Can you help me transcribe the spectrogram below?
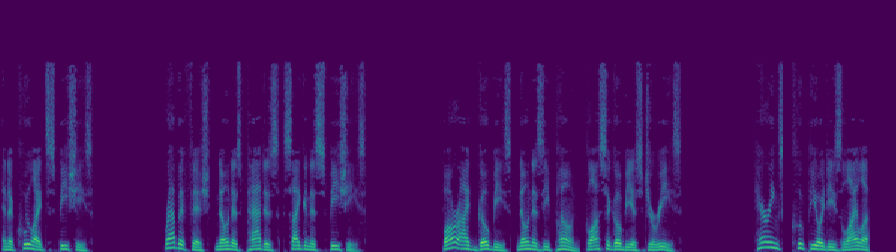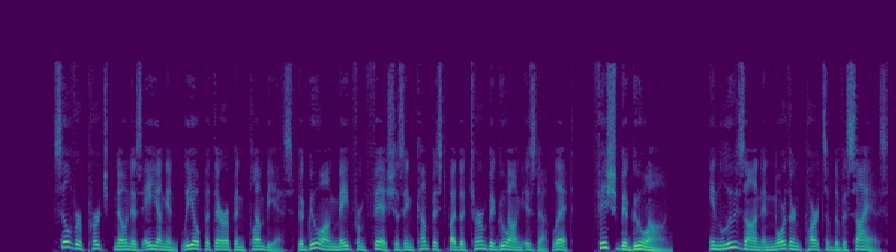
and Equulites species Rabbitfish, known as paddas Siganus species Bar-eyed gobies, known as epone Glossogobius Herrings, Clupeoides lile Silver perch, known as ayungan Leiopotherapon plumbeus bagoong made from fish is encompassed by the term bagoong isda lit. fish bagoong in Luzon and northern parts of the Visayas.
